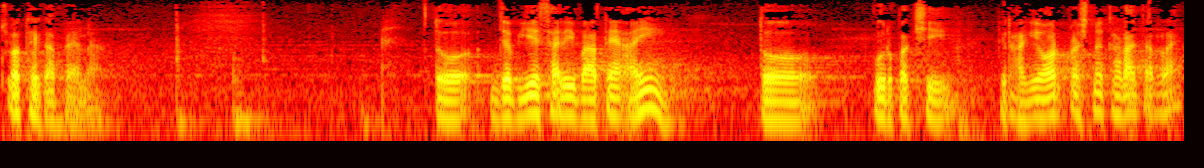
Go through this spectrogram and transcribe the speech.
चौथे का पहला। तो जब ये सारी बातें आई तो पूर्व पक्षी फिर आगे और प्रश्न खड़ा कर रहा है।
